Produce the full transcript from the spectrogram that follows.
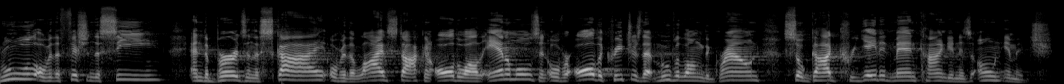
rule over the fish in the sea, and the birds in the sky, over the livestock and all the wild animals, and over all the creatures that move along the ground. So God created mankind in his own image.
